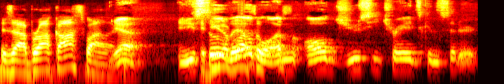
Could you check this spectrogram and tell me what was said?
is uh, Brock Osweiler. Yeah, and he's if still available. I'm all juicy trades considered.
